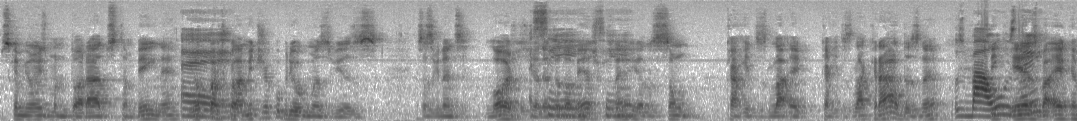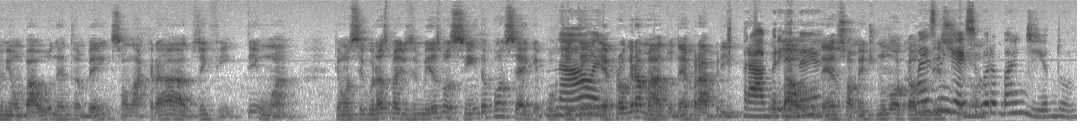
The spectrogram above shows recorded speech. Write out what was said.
os caminhões monitorados também, né? É. Eu particularmente já cobri algumas vezes essas grandes lojas de eletrodomésticos, né? E elas são carretas, é, carretas lacradas, né? Os baús, é, né? É, caminhão baú, né? Também são lacrados, enfim, tem uma tem uma segurança, mas mesmo assim ainda conseguem, porque Não, tem, é programado, né, para abrir, pra abrir o baú, né? né? Somente no local mas do. Mas ninguém segura bandido.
